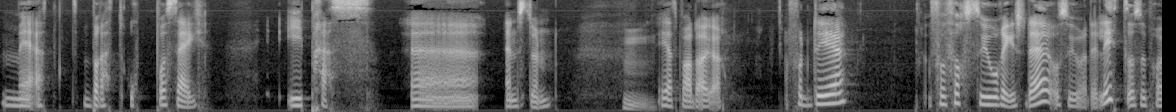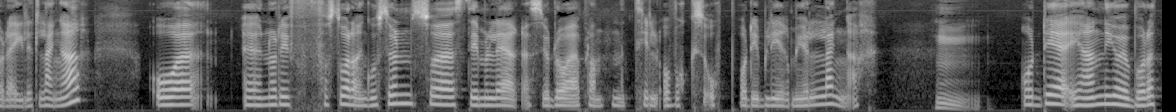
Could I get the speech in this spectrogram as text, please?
med et brett oppå seg i press eh, en stund, Hmm. i et par dager. For det For først så gjorde jeg ikke det, og så gjorde jeg det litt, og så prøvde jeg litt lenger. Og eh, når de får stå der en god stund, så stimuleres jo da plantene til å vokse opp, og de blir mye lenger. Mm. Og det igjen gjør jo både at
